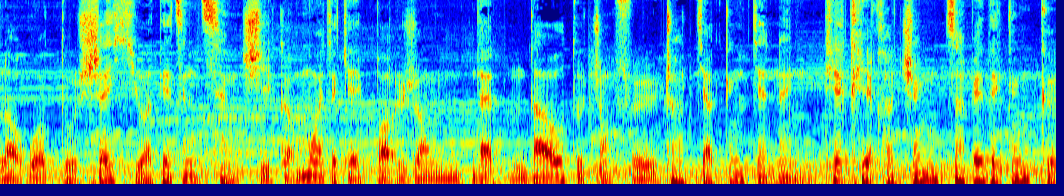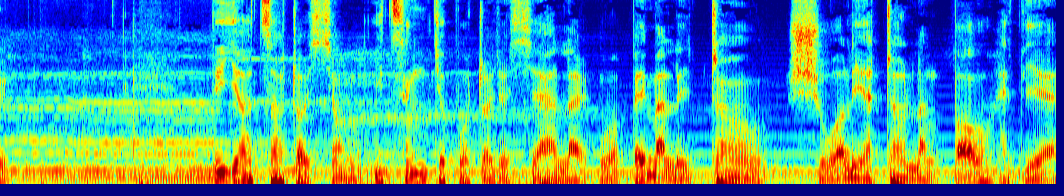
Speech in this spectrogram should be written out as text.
เราว่าตัวใช้หัวเตจังสังชีก็มั่วจะเก็บปอรงแต่ดาวตัวจงฟื้นจอดจากกังจันนั่งเทียบเขาจังจะไปแต่กังเกิด tí do cho trò sống ít sinh cho bộ trò cho xa lại và bé mà lấy trâu sủa lia trâu lăng bao hạt địa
